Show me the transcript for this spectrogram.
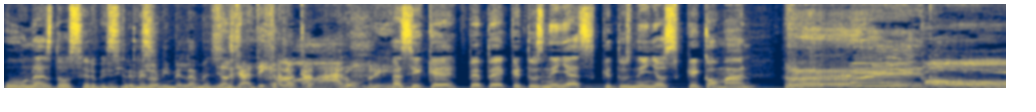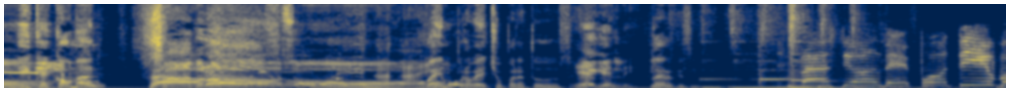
unas dos cervecitas. Entre melón y melames. Ya, ya, déjalo acabar, hombre. Así que, Pepe, que tus niñas, que tus niños, que coman ¡Rico! y que coman ¡Sabroso! buen provecho para todos. Lléguenle. Claro que sí. Espacio Deportivo.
